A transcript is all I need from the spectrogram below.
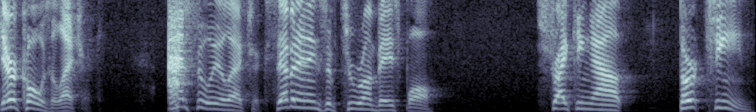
Gerrit Cole was electric. Absolutely electric. Seven innings of two run baseball, striking out 13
